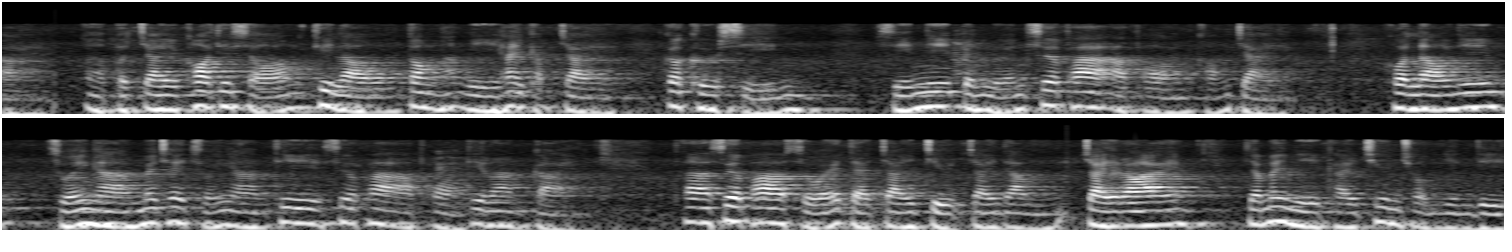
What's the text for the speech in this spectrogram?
กาย ปัจจัยข้อที่สองที่เราต้องมีให้กับใจ ก็คือศีล ศีลนี้เป็นเหมือนเสื้อผ้าอาภรณ์ของใจ คนเรานี้สวยงามไม่ใช่สวยงามที่เสื้อผ้าอาภรณ์ที่ร่างกาย ถ้าเสื้อผ้าสวยแต่ใจจืดใจดำใจร้าย จะไม่มีใครชื่นชมยินดี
